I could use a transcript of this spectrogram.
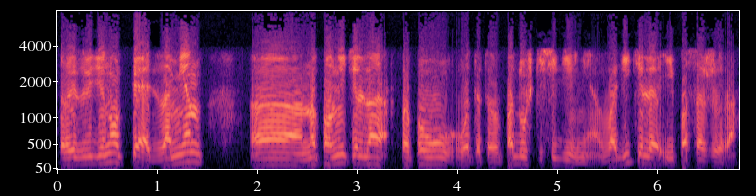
произведено 5 замен э, наполнительно ППУ вот этого подушки сидения водителя и пассажира.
